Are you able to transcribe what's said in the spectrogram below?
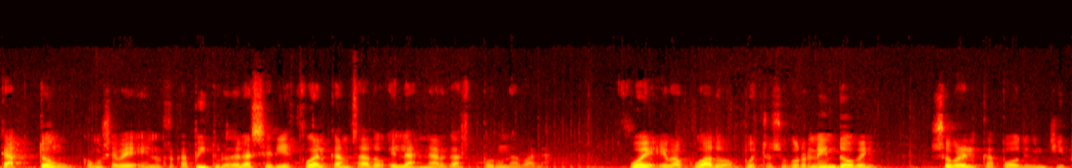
Capton, como se ve en otro capítulo de la serie, fue alcanzado en las nalgas por una bala. fue evacuado a un puesto de socorro en Eindhoven sobre el capó de un jeep.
